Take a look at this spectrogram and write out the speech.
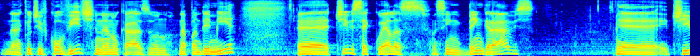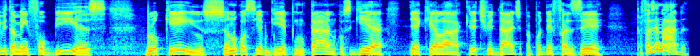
na, que eu tive Covid, né, no caso, na pandemia. É, tive sequelas, assim, bem graves. É, tive também fobias, bloqueios. Eu não conseguia pintar, não conseguia ter aquela criatividade para poder fazer, para fazer nada.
